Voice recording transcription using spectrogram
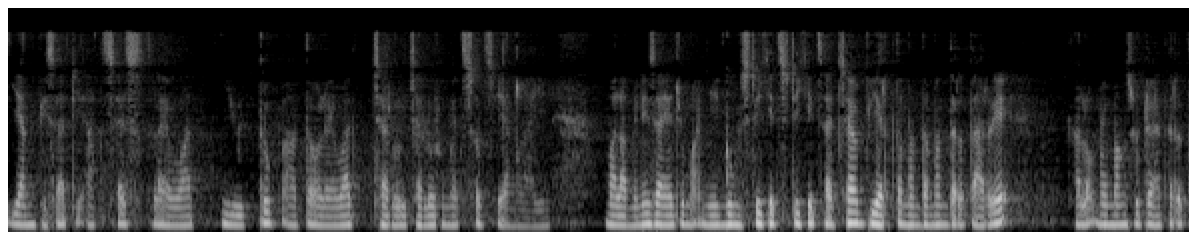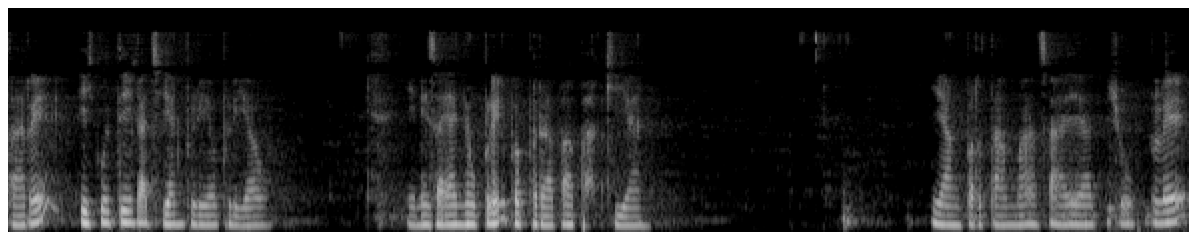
yang bisa diakses lewat YouTube atau lewat jalur-jalur medsos yang lain. Malam ini saya cuma nyinggung sedikit-sedikit saja biar teman-teman tertarik. Kalau memang sudah tertarik, ikuti kajian beliau-beliau. Ini saya nyuplik beberapa bagian. Yang pertama saya cuplik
